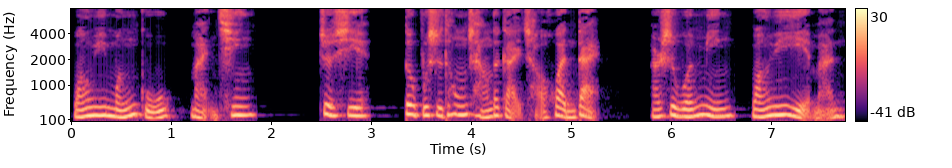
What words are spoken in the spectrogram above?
亡于蒙古、满清，这些都不是通常的改朝换代，而是文明亡于野蛮。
